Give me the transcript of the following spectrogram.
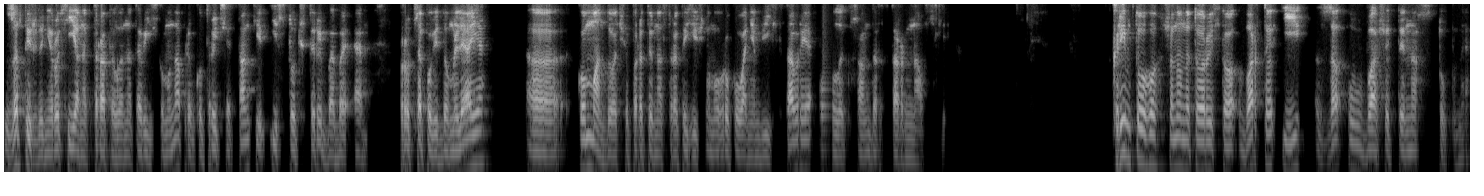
За тиждень росіяни втратили на Таврійському напрямку 30 танків і 104 ББМ. Про це повідомляє е, командувач оперативно-стратегічним угрупуванням військ Таврія Олександр Тарнавський. Крім того, шановне товариство, варто і зауважити наступне.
